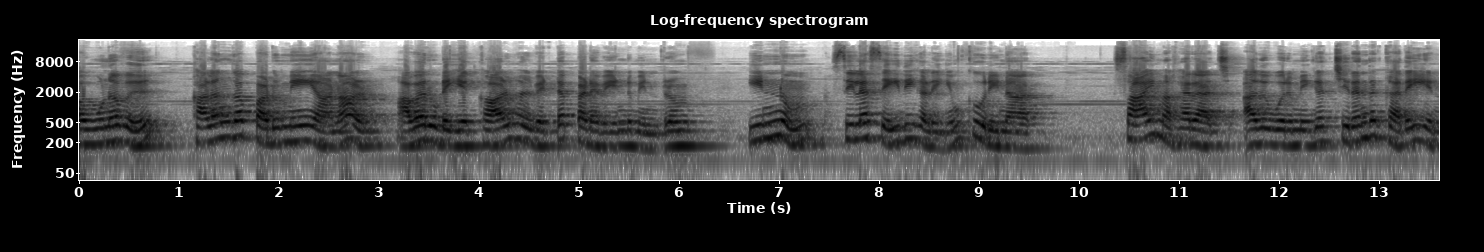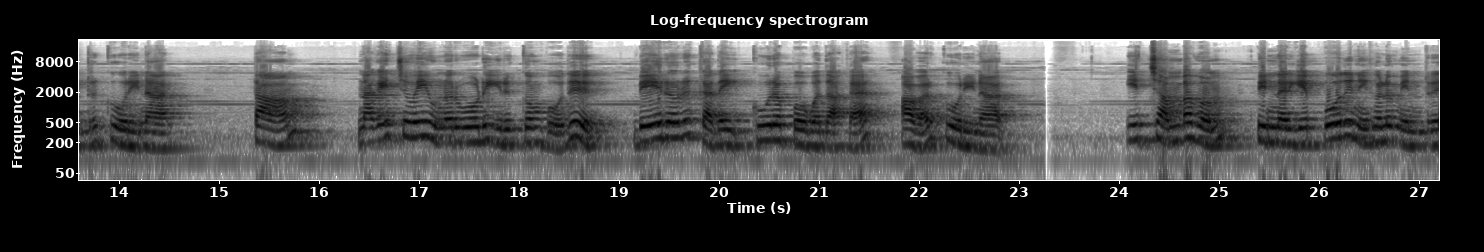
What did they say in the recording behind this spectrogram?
அவ்வுணவு கலங்கப்படுமேயானால் அவருடைய கால்கள் வெட்டப்பட வேண்டுமென்றும் இன்னும் சில செய்திகளையும் கூறினார். சாய் மகராஜ் அது ஒரு மிகச்சிறந்த கதை என்று கூறினார். தாம் நகைச்சுவை உணர்வோடு இருக்கும்போது வேறொரு கதை கூறப்போவதாக அவர் கூறினார். இச்சம்பவம் பின்னர் எப்போது நிகழும் என்று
